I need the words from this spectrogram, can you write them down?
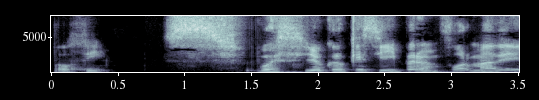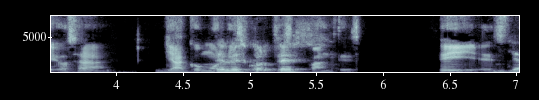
¿O sí? Pues yo creo que sí, pero en forma de, o sea, ya como de Luis Cortés. Sí, este,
